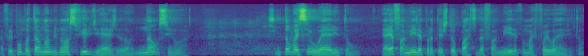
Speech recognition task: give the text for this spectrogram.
Eu falei: pô, botar o nome do nosso filho de Esdras. Ela, não, senhor. Então vai ser o Wellington. E aí a família protestou, parte da família, mas foi o Wellington.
